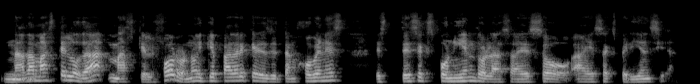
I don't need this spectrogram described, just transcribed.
nada más te lo da más que el foro, ¿no? Y qué padre que desde tan jóvenes estés exponiéndolas a eso, a esa experiencia.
